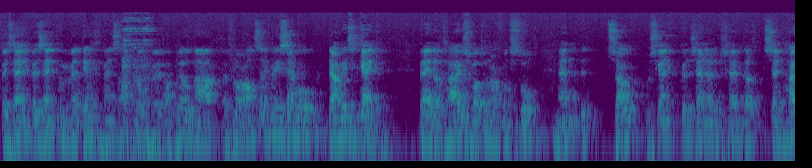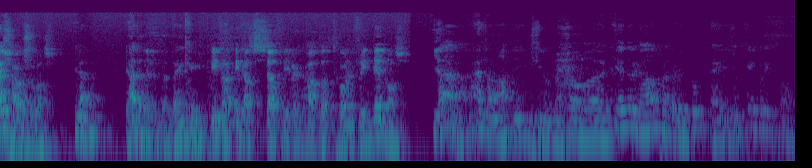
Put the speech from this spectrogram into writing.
wij zijn, wij zijn toen met 30 mensen afgelopen april naar eh, Florence zijn geweest, zijn we ook daar wezen kijken. Bij dat huis, wat er nog van stond. En het zou waarschijnlijk kunnen zijn uit de beschrijving dat het zijn huishoudster was. Ja, ja dat, dat denk ik. Liever, ik had zelf liever gehad dat het gewoon een vriendin was. Ja, en dan had hij misschien ook nog wel eh, kinderen gehad, maar daar weet ik ook, er is ook geen bericht van.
